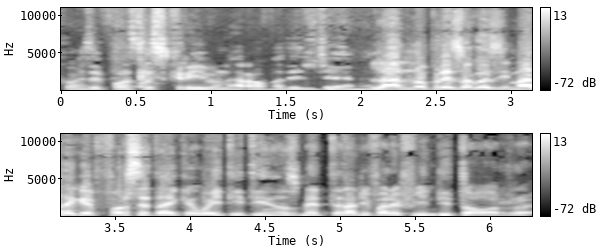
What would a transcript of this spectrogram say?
come se posso scrivere una roba del genere. L'hanno preso così male che forse Taika Waititi non smetterà di fare film di Thor.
